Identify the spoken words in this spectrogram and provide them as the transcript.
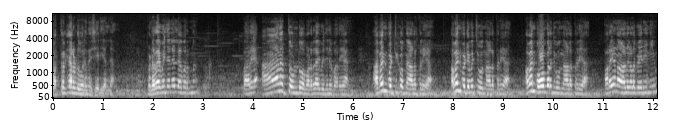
പത്രക്കാരോട് പറയുന്നത് ശരിയല്ല. പിണറായി വിജയനല്ല പറഞ്ഞു? പറയാ ആണത്തുണ്ടോ പിണറായി വിജയന് പറയാൻ? അവൻ വെട്ടിക്കൊന്ന ആളെത്രയാ. അവൻ വെടിവെച്ച് കൊന്ന ആളെത്രയാ. അവൻ ബോംബെറിഞ്ഞ് കൊന്ന ആളെത്രയാ. പറയണ ആളുകളെ പേര് ഇനിയും?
